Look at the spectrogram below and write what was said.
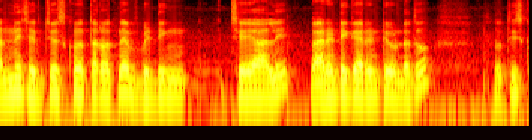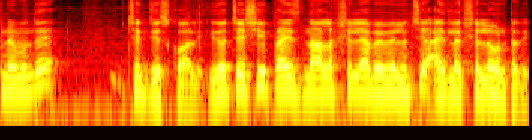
అన్నీ చెక్ చేసుకున్న తర్వాతనే బిడ్డింగ్ చేయాలి. వారంటీ గ్యారంటీ ఉండదు. సో తీసుకునే ముందే చెక్ చేసుకోవాలి. ఇది వచ్చేసి ప్రైస్ నాలుగు లక్షల యాభై వేల నుంచి ఐదు లక్షల్లో ఉంటుంది.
